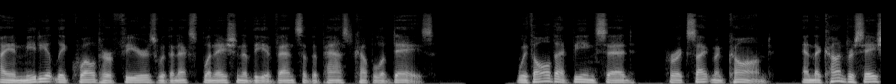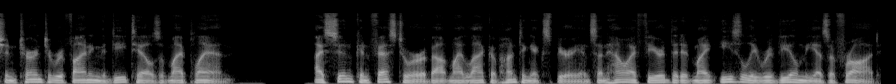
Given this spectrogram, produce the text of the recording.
I immediately quelled her fears with an explanation of the events of the past couple of days. With all that being said, her excitement calmed, and the conversation turned to refining the details of my plan. I soon confessed to her about my lack of hunting experience and how I feared that it might easily reveal me as a fraud.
